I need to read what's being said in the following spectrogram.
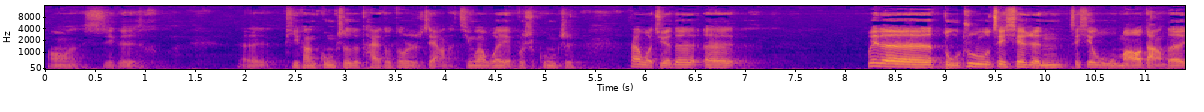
哦，这个呃，批判公知的态度都是这样的。尽管我也不是公知。但我觉得，呃，为了堵住这些人、这些五毛党的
